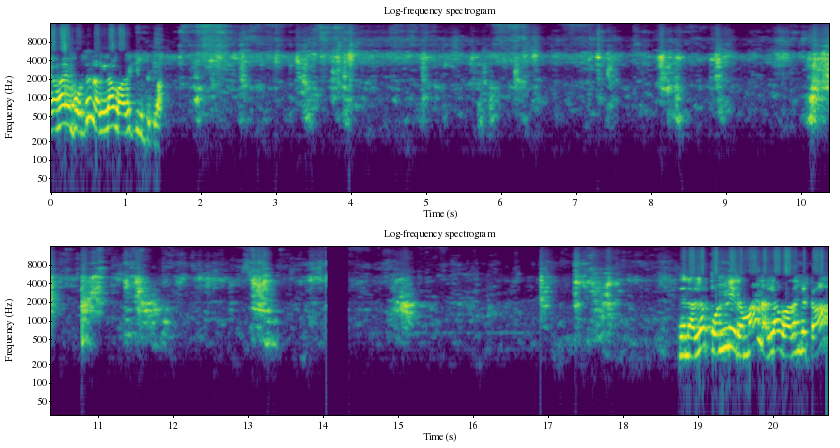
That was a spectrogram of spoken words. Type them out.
வெங்காயம் போட்டு நல்லா வதக்கி விட்டுக்கலாம். இது நல்லா பொன்னிறமா நல்லா வதங்கட்டும்.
